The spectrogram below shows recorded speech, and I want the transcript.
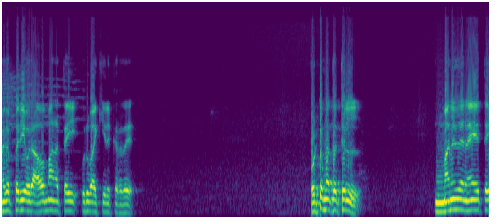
மிகப்பெரிய ஒரு அவமானத்தை உருவாக்கி இருக்கிறது ஒட்டுமொத்தத்தில் மனித நேயத்தை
